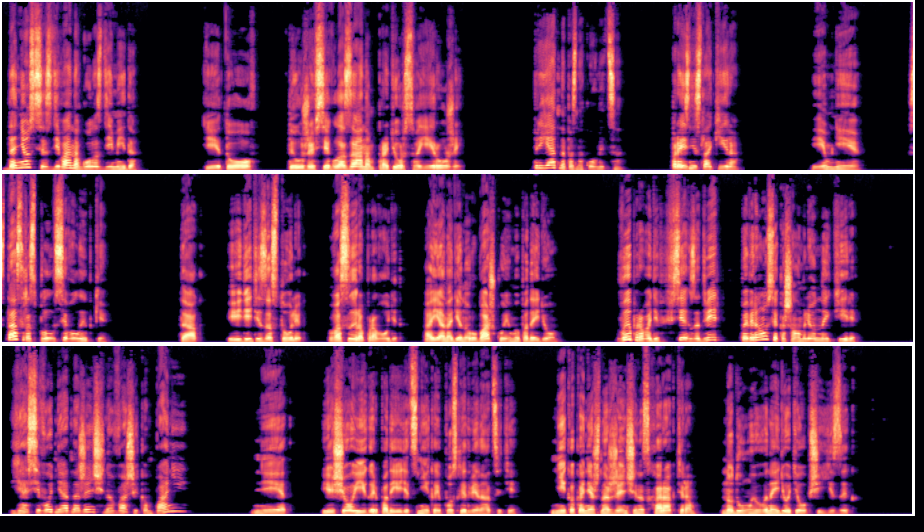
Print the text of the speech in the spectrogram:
Донесся с дивана голос Демида. «Титов, ты уже все глаза нам протер своей рожей». «Приятно познакомиться», — произнесла Кира. «И мне», Стас расплылся в улыбке. «Так, идите за столик. Васыра проводит, а я надену рубашку, и мы подойдем». Выпроводив всех за дверь, повернулся к ошеломленной Кире. Я сегодня одна женщина в вашей компании? Нет, еще Игорь подъедет с Никой после двенадцати. Ника, конечно, женщина с характером, но, думаю, вы найдете общий язык.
